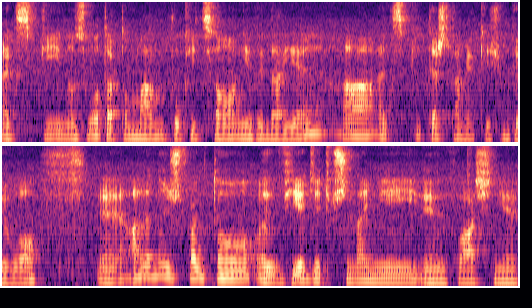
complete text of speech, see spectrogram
XP. No złota to mam póki co, nie wydaje, a XP też tam jakieś było. E, Ale no już warto e, wiedzieć przynajmniej e, właśnie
